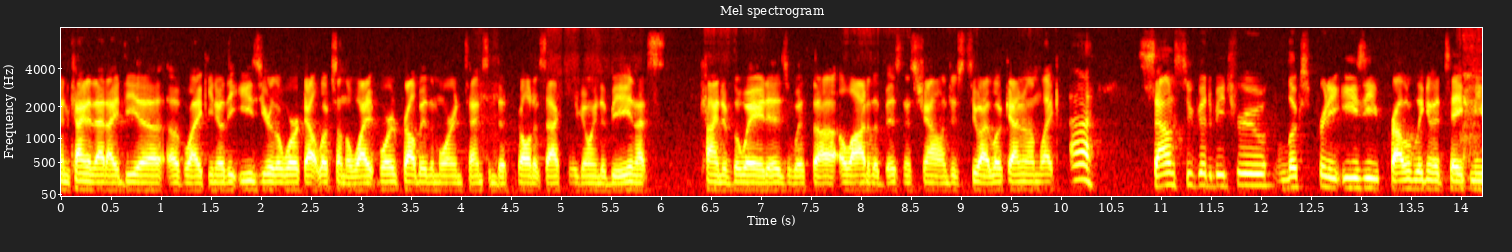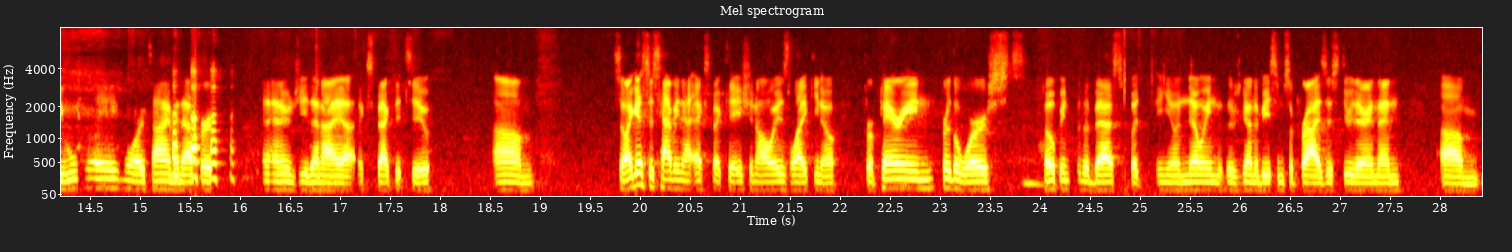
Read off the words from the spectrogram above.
and kind of that idea of like, you know, the easier the workout looks on the whiteboard, probably the more intense and difficult it's actually going to be. And that's kind of the way it is with uh, a lot of the business challenges too. I look at it and I'm like, ah, sounds too good to be true. Looks pretty easy. Probably going to take me way more time and effort and energy than I uh, expect it to. Um, so I guess just having that expectation always like, you know, preparing for the worst, hoping for the best, but, you know, knowing that there's going to be some surprises through there and then um,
